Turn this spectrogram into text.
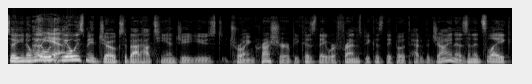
So you know we Oh, always, yeah. we always made jokes about how TNG used Troi and Crusher because they were friends because they both had vaginas, and it's like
